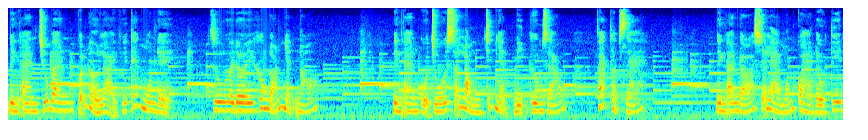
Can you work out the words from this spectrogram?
Bình an chúa ban vẫn ở lại với các môn đệ, dù người đời không đón nhận nó bình an của chúa sẵn lòng chấp nhận bị gươm giáo, vác thập giá. Bình an đó sẽ là món quà đầu tiên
